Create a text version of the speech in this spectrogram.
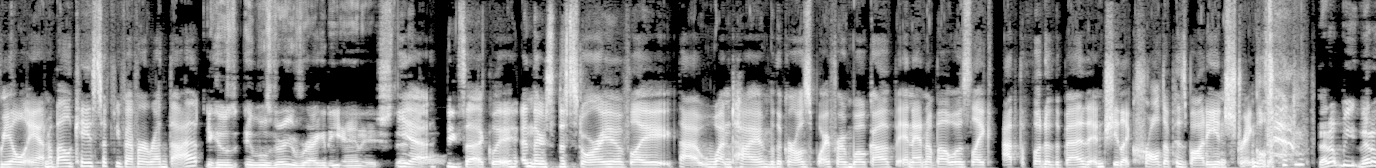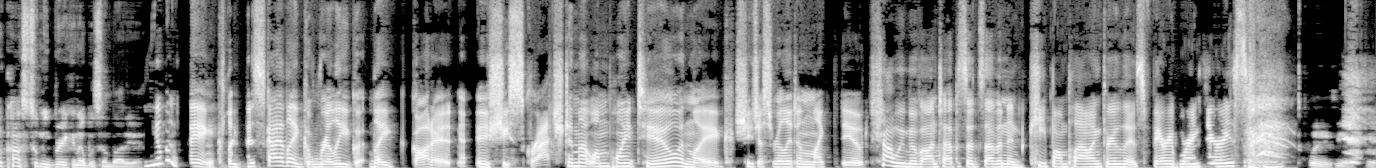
real Annabelle case, if you've ever read that. It was it was very Raggedy Ann-ish. yeah, doll. exactly. And there's the story of like that one time the girl's boyfriend woke up and Annabelle was like at the foot of the bed and she like crawled up his body and strangled him. That'll be that'll constitute me breaking up with somebody. you would think like this guy like really like got it. She scratched him at one point too, and like she just really didn't like the dude. Shall we move on to episode seven and keep on plowing through this very boring series? Please, yeah. The,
